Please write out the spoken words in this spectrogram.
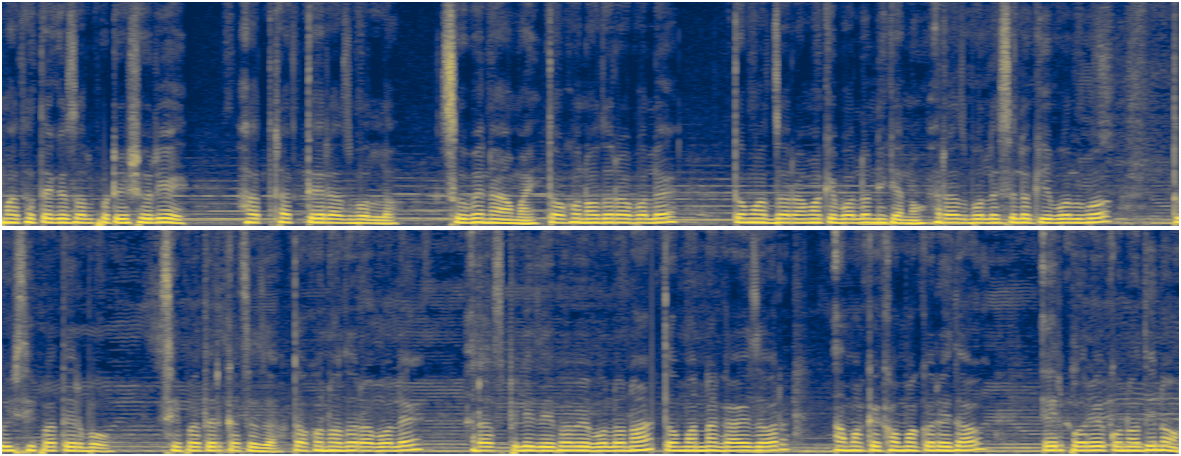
মাথা থেকে জলপটি সরিয়ে হাত রাখতে রাজ বলল ছুবে না আমায়। তখন ওদেরা বলে, তোমার জ্বর আমাকে বলনি কেন? রাজ বলেছিল, কি বলব? তুই সিপাতের বউ, সিপাতের কাছে যা। তখন ওদেরা বলে, রাজ প্লিজ এভাবে বলো না, তোমার না গায়ে জ্বর, আমাকে ক্ষমা করে দাও। এরপরে কোনোদিনও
